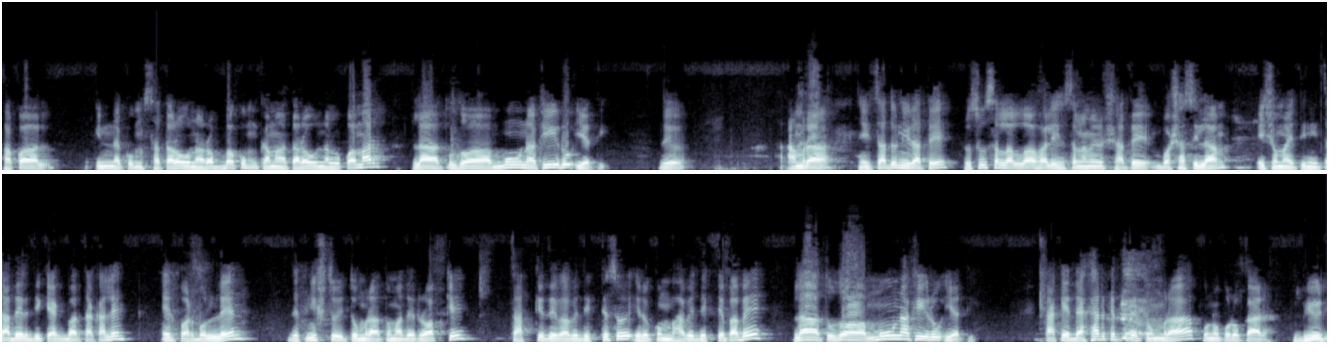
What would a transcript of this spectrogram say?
ফকাল, ইন্নাকুম সাতারৌনা রব্বাকুম কামা তারাউনাল কমার লা তুজামুনা ফি রুইয়াতি যে আমরা এই চাঁদনী রাতে রসুল সাল্লাহ আলী সাল্লামের সাথে বসা ছিলাম। এই সময় তিনি চাঁদের দিকে একবার তাকালেন, এরপর বললেন যে, নিশ্চয়ই তোমরা তোমাদের রবকে চাঁদকে যেভাবে দেখতেছো এরকম ভাবে দেখতে পাবে। লা রুইয়াতি। তাকে দেখার ক্ষেত্রে তোমরা কোনো প্রকার ভিড়,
